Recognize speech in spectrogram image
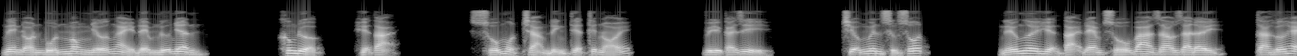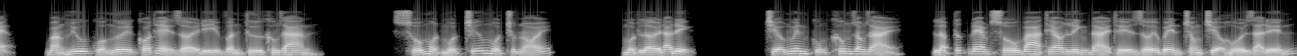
nên đón bốn mong nhớ ngày đêm nữ nhân. Không được, hiện tại. Số một trạm đình tiệt thiết nói. Vì cái gì? Triệu nguyên sửng sốt nếu ngươi hiện tại đem số ba giao ra đây, ta hứa hẹn, bằng hữu của ngươi có thể rời đi vân thứ không gian. Số một một chữ một chút nói. Một lời đã định. Triệu nguyên cũng không rong dài, lập tức đem số ba theo linh đài thế giới bên trong triệu hồi ra đến.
